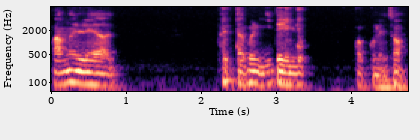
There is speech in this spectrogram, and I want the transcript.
왕을레아 발답을 2대1로 꺾으면서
